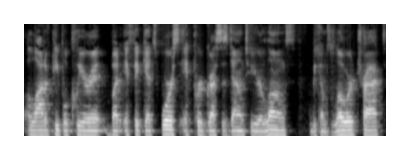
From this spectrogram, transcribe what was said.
a lot of people clear it, but if it gets worse, it progresses down to your lungs, it becomes lower tract.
